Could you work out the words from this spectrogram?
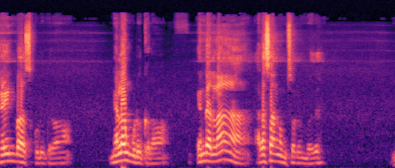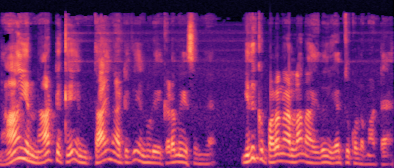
ட்ரெயின் பாஸ் கொடுக்குறோம் நிலம் கொடுக்குறோம் என்றெல்லாம் அரசாங்கம் சொல்லும்போது நான் என் நாட்டுக்கு என் தாய் நாட்டுக்கு என்னுடைய கடமையை செஞ்சேன். இதுக்கு பல நாள்லாம் நான் எதுவும் ஏற்றுக்கொள்ள மாட்டேன்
